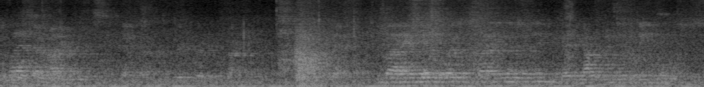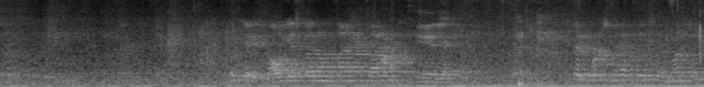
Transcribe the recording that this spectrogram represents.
before that, right? Anybody have any other questions about any of those things? You got the opportunity to be Okay, all yes vote on the finance item? Yes. Got a personnel, please, have a motion?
